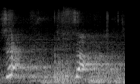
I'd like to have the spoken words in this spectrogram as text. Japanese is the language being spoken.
Set! Stop!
